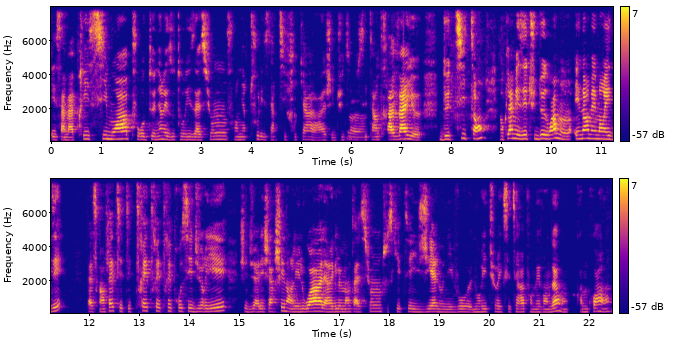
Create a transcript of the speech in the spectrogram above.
Et ça m'a pris six mois pour obtenir les autorisations, fournir tous les certificats. j'ai dû, c'était un travail euh, de titan. Donc là, mes études de droit m'ont énormément aidé parce qu'en fait, c'était très, très, très procédurier. J'ai dû aller chercher dans les lois, la réglementation, tout ce qui était hygiène au niveau euh, nourriture, etc. pour mes vendeurs. Donc, comme quoi, hein,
